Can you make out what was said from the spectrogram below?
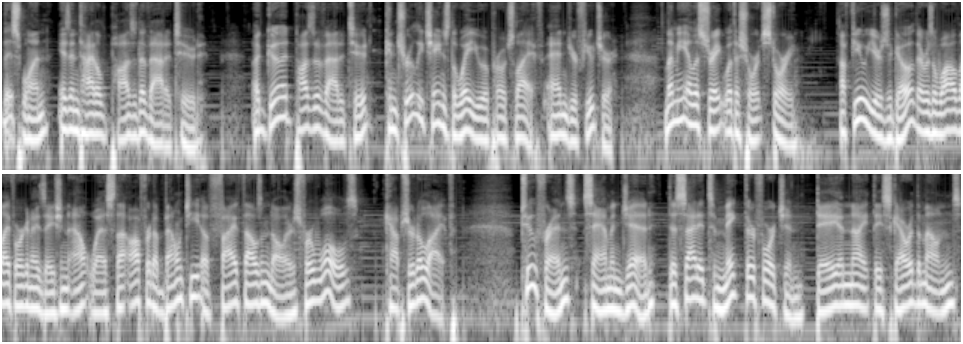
This one is entitled Positive Attitude. A good positive attitude can truly change the way you approach life and your future. Let me illustrate with a short story. A few years ago, there was a wildlife organization out west that offered a bounty of $5,000 for wolves captured alive. Two friends, Sam and Jed, decided to make their fortune. Day and night they scoured the mountains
